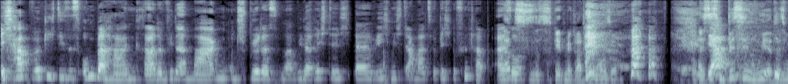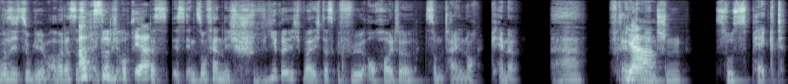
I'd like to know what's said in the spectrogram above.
ich habe wirklich dieses Unbehagen gerade wieder im Magen und spüre das immer wieder richtig, äh, wie ich mich damals wirklich gefühlt habe. Also ja, das, das, geht mir gerade genauso. es ja. ist ein bisschen weird, das muss ich zugeben, aber das ist, glaube ich, auch, ja. das ist insofern nicht schwierig, weil ich das Gefühl auch heute zum Teil noch kenne. Ah, fremde ja. Menschen, suspekt.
